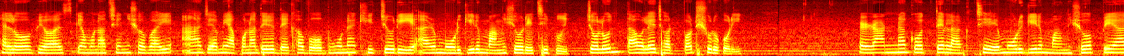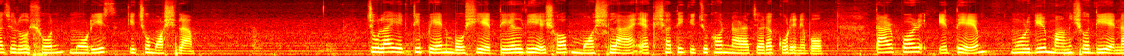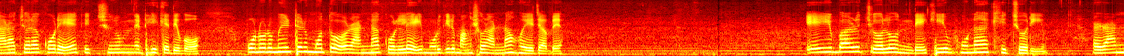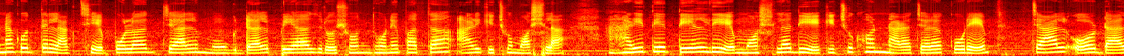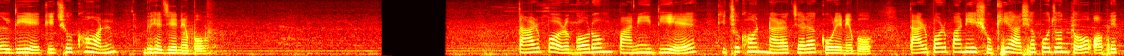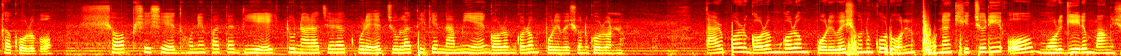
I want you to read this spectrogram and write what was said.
Hello viewers কেমন আছেন সবাই? আজ আমি আপনাদের দেখাবো ভুনা খিচুড়ি আর মুরগির মাংস রেসিপি চলুন তাহলে ঝটপট শুরু করি। রান্না করতে লাগছে মুরগির মাংস, পেঁয়াজ, রসুন, মরিচ, কিছু মশলা। চুলায় একটি প্যান বসিয়ে তেল দিয়ে সব মশলা একসাথে কিছুক্ষণ নাড়াচাড়া করে নেব। তারপর এতে মুরগির মাংস দিয়ে নাড়াচাড়া করে কিছু ঢেকে দেব। পনেরো মিনিটের মতো রান্না করলেই মুরগির মাংস রান্না হয়ে যাবে। এইবার চলুন দেখি ভুনা খিচুড়ি। রান্না করতে লাগছে পোলার চাল, মুগ ডাল, পেঁয়াজ, রসুন, ধনে পাতা আর কিছু মশলা। হাঁড়িতে তেল দিয়ে মশলা দিয়ে কিছুক্ষণ নাড়াচাড়া করে চাল ও ডাল দিয়ে কিছুক্ষণ ভেজে নেব। তারপর গরম পানি দিয়ে কিছুক্ষণ নাড়াচাড়া করে নেব। তারপর পানি শুকিয়ে আসা পর্যন্ত অপেক্ষা করব। সব শেষে ধনে পাতা দিয়ে একটু নাড়াচাড়া করে চুলা থেকে নামিয়ে গরম গরম পরিবেশন করুন। তারপর গরম গরম পরিবেশন করুন ভুনা খিচুড়ি ও মুরগির মাংস।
